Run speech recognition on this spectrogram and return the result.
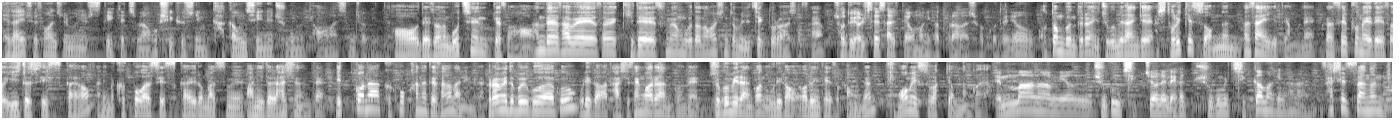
대단히 죄송한 질문일 수도 있겠지만 혹시 교수님 가까운 지인의 죽음을 경험하신 적이 있나요? 어, 네, 저는 모친께서 현대 사회에서의 기대 수명보다는 훨씬 좀 일찍 돌아가셔서요. 저도 13살 때 어머니가 돌아가셨거든요. 어떤 분들은 이 죽음이라는 게 사실 돌이킬 수 없는 현상이기 때문에 그런 슬픔에 대해서 잊을 수 있을까요? 아니면 극복할 수 있을까요? 이런 말씀을 많이들 하시는데 잊거나 극복하는 대상은 아닙니다. 그럼에도 불구하고 우리가 다시 생활을 하는 거는 죽음이라는 건 우리가 어른이 돼서 겪는 경험일 수밖에 없는 거야. 웬만하면 죽음 직전에 내가 죽음을 직감하긴 하나요? 사실상은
